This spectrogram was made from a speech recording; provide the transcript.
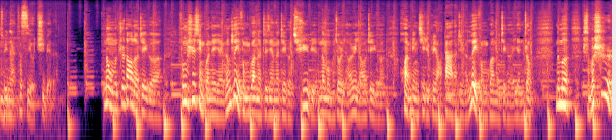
所以呢，它是有区别的。那我们知道了这个风湿性关节炎跟类风关的之间的这个区别，那么我们就聊一聊这个患病几率比较大的这个类风关的这个炎症。那么什么是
